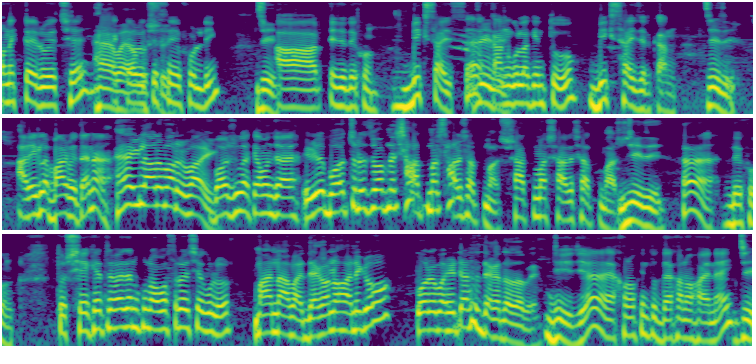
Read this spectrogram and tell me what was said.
অনেকটাই রয়েছে। হ্যাঁ ভাই, রয়েছে সেমি ফোল্ডিং জি। আর এই যে দেখুন বিগ সাইজ জি, জি। কানগুলা কিন্তু বিগ সাইজের কান। জি জি। আর এগুলা বাড়বে তাই না? হ্যাঁ এগুলো আরও বাড়বে ভাই। বয়সগুলা কেমন যায়? এগুলো বয়স চলেছে আপনার সাত মাস সাড়ে সাত মাস। সাত মাস সাড়ে সাত মাস। জি জি। হ্যাঁ দেখুন। তো সেক্ষেত্রে ভাইজান কোন অবস্থা রয়েছে এগুলোর? মা না ভাই দেখানো হয়নি কেউ পরের বার হিটা আসলে দেখা যাবে। জি জি হ্যাঁ এখনও কিন্তু দেখানো হয় নাই। জি।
